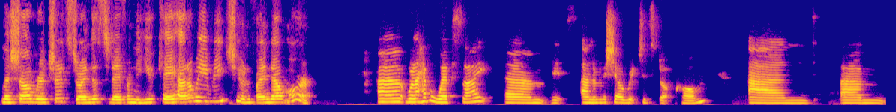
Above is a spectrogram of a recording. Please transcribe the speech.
Michelle Richards joined us today from the UK. How do we reach you and find out more? Uh, well, I have a website. Um, it's annamichellerichards.com. And um,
